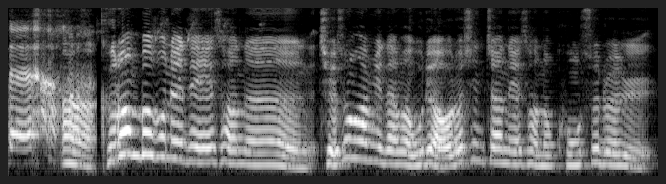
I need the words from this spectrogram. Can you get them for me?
네. 어, 그런 부분에 대해서는 죄송합니다만 우리 어르신전에서는 공수를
